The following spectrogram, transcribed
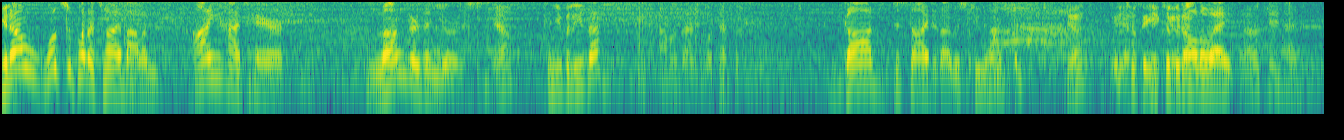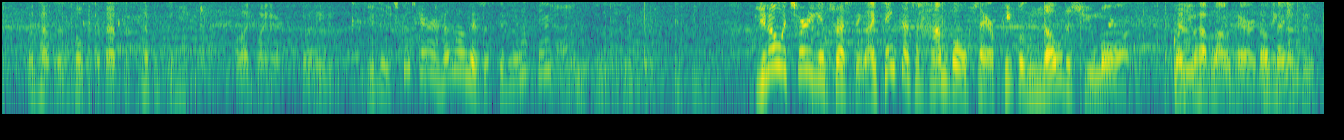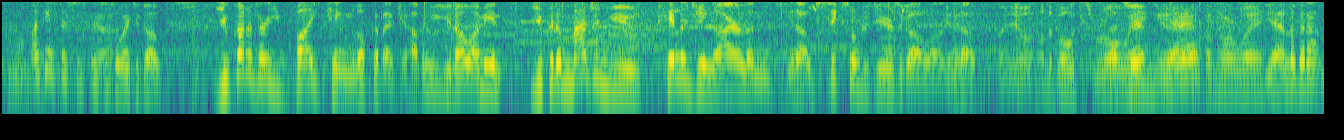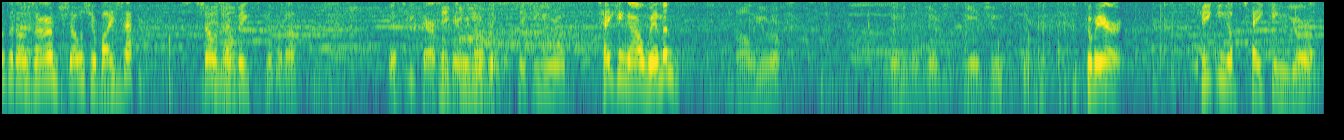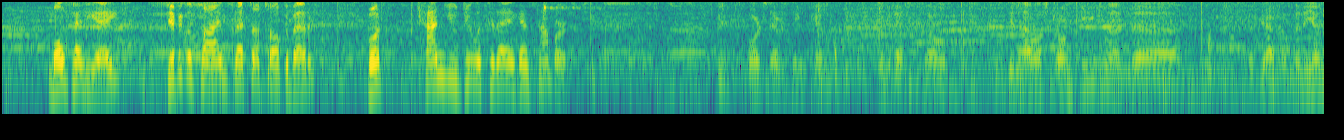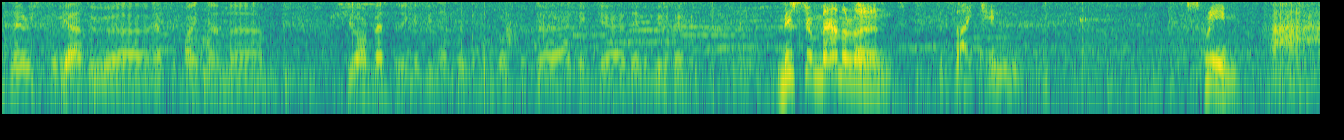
You know, once upon a time, Alan, I had hair longer than yours. Yeah? Can you believe that? I was asked what happened. God decided I was too handsome. Yeah? So He took to it, he took it all away. Okay, I don't have to hope that that happens to me. I like my hair, so I need it. You do, it's good hair. How long is it? Give it a look there. Yeah, it's- uh, You know, it's very interesting. I think as a handball player, people notice you more when Yeah. you have long hair, don't think they? so too. I think this is this is the way to go. You've got a very Viking look about you, haven't you? You know, I mean, you could imagine you pillaging Ireland, you know, 600 years ago, or you know. on, you know, on the boats rowing uh, yeah. from Norway. Yeah, look at that. Look at those arms. Show us your bicep. Show You us how big. Look at that. We have to be careful Taking here. We don't. Europe, taking Europe. Taking our women. No, Europe. Women was your your choice. Come here. Speaking of taking Europe, Montpellier, difficult times. Let's not talk about it. But can you do it today against Hamburg? uh, in sports, everything can be, can be done. So we still have a strong team, and uh, but we have many young players, so we Yeah. have to uh, we have to fight and um, do our best, and we can beat Hamburg, of course. But uh, I think uh, they will be the favorites. Mr. Mamelund, the Viking. Scream. Ah.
